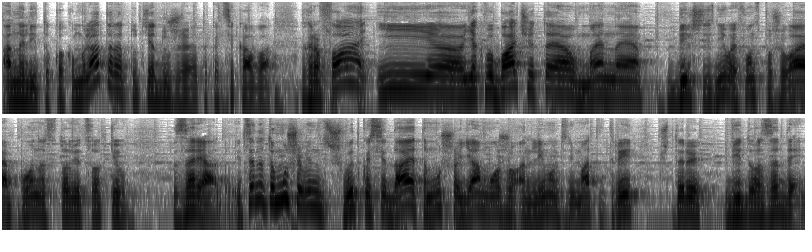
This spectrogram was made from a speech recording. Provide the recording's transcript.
аналітику акумулятора. Тут є дуже така цікава графа. І е, як ви бачите, в мене більшість днів iPhone споживає понад 100% заряду. І це не тому, що він швидко сідає, тому що я можу анлімом знімати 3-4 відео за день.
